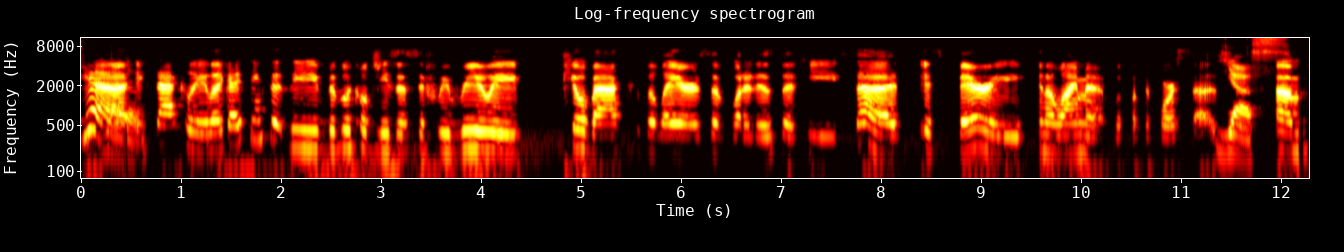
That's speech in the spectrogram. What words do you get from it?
yeah, rather. exactly. Like I think that the biblical Jesus, if we really peel back the layers of what it is that he said, is very in alignment with what the course says. Yes. Um,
